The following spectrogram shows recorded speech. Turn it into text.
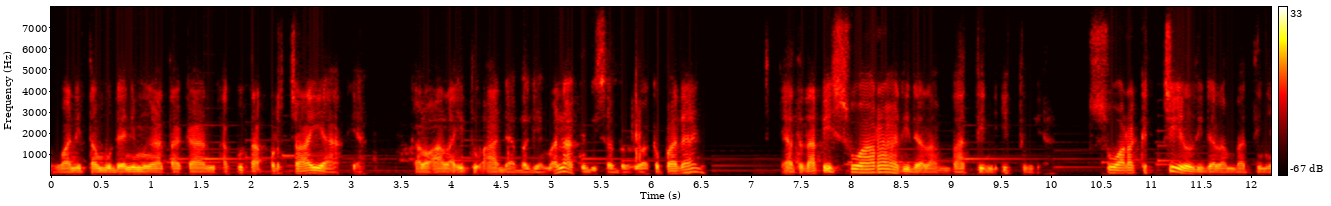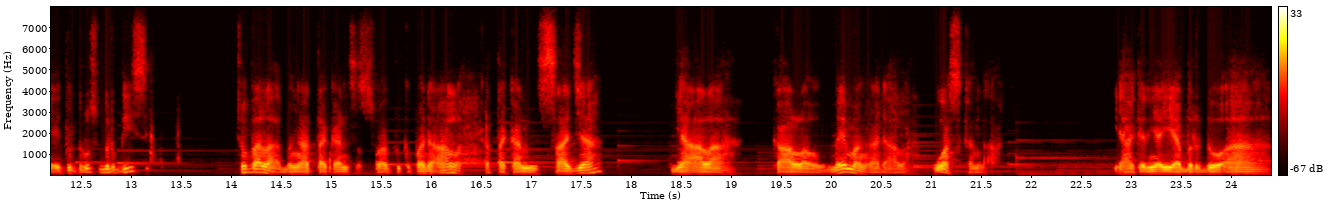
wanita muda ini mengatakan aku tak percaya ya kalau Allah itu ada bagaimana aku bisa berdoa kepadanya. Ya tetapi suara di dalam batin itu ya suara kecil di dalam batinnya itu terus berbisik. Cobalah mengatakan sesuatu kepada Allah. Katakan saja, Ya Allah, kalau memang ada Allah, puaskanlah aku. Ya akhirnya ia berdoa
